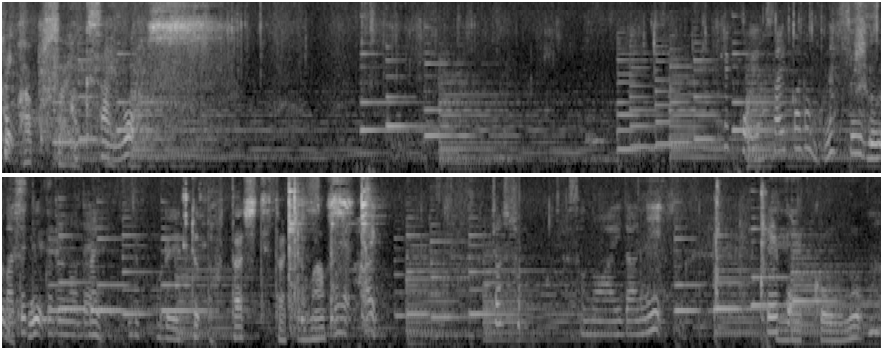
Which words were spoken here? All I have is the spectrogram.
はい。白菜。白菜を。結構野菜からもね水分が出てくるので、ね。はい、これちょっと蓋して炊きます、ね、はい。じゃあその間にベーコン。ベーコンを、うん。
